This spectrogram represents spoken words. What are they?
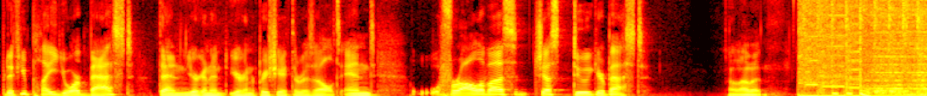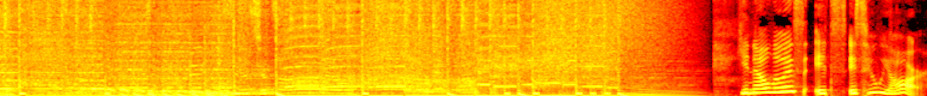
But if you play your best, then you're gonna you're gonna appreciate the result. And for all of us, just do your best. I love it. You know, Lewis, it's it's who we are.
